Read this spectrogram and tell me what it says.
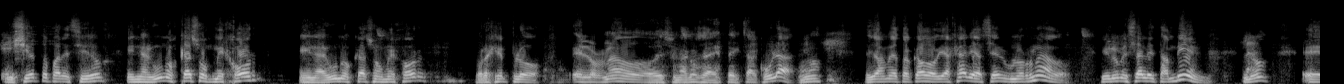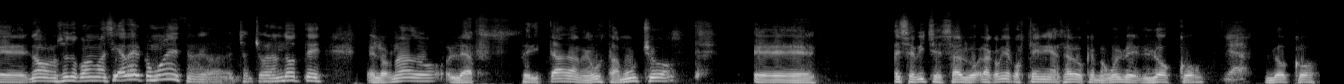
un cierto parecido, en algunos casos mejor, en algunos casos mejor. Por ejemplo, el hornado es una cosa espectacular, ¿no? Ya me ha tocado viajar y hacer un hornado y no me sale tan bien, ¿no? Eh, no, nosotros comemos así, a ver cómo es, chancho grandote, el hornado, la fritada me gusta mucho. Eh, el ceviche es algo, la comida costeña es algo que me vuelve loco, loco.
